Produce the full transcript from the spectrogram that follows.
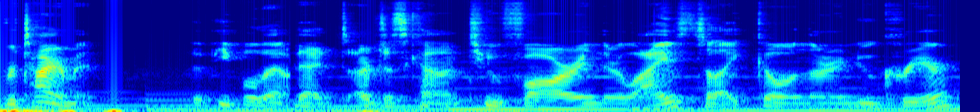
retirement. The people that, that are just kind of too far in their lives to like go and learn a new career.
